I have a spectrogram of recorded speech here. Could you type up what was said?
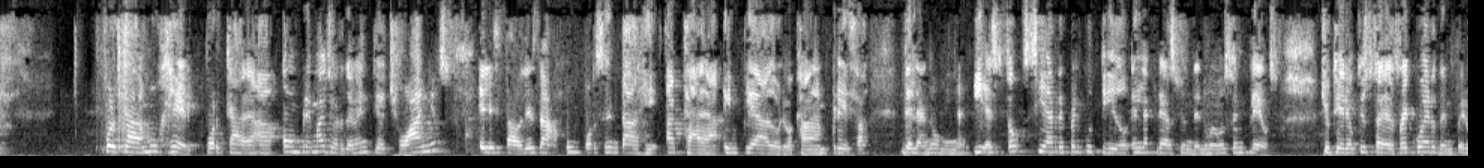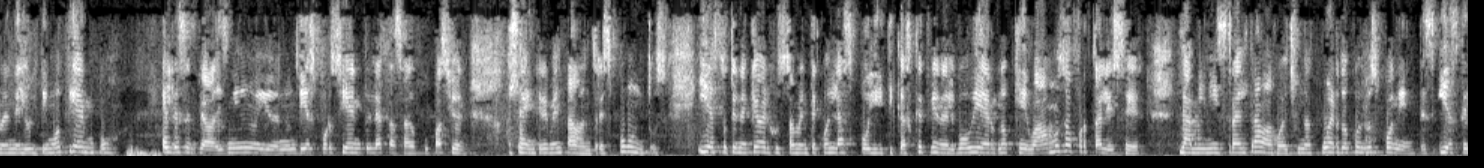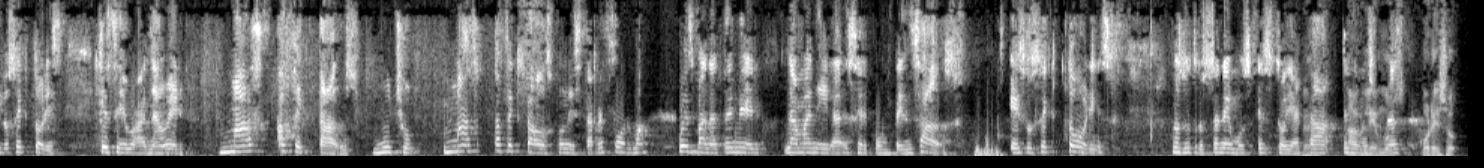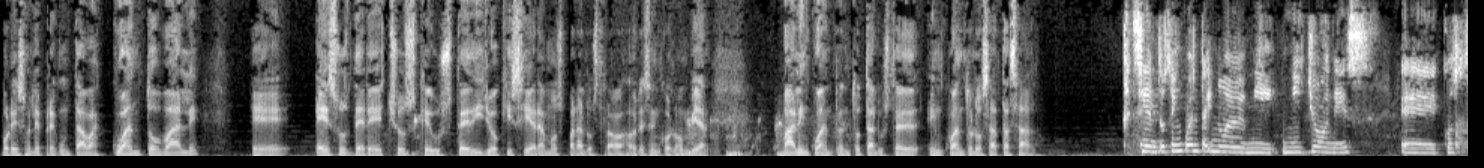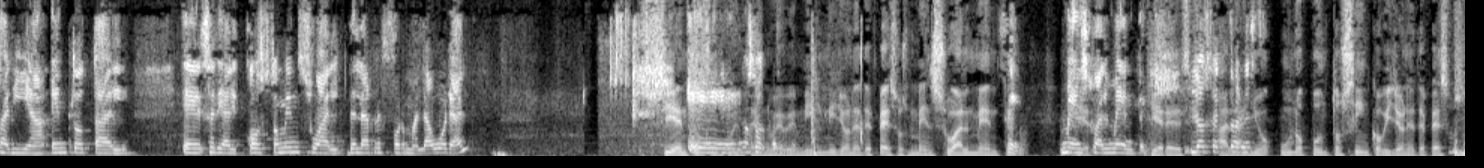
por cada mujer, por cada hombre mayor de 28 años, el Estado les da un porcentaje a cada empleador o a cada empresa de la nómina. Y esto sí ha repercutido en la creación de nuevos empleos. Yo quiero que ustedes recuerden, pero en el último tiempo el desempleo ha disminuido en un 10% y la tasa de ocupación se ha incrementado en tres puntos. Y esto tiene que ver justamente con las políticas que tiene el gobierno que vamos a fortalecer. La ministra del Trabajo ha hecho un acuerdo con los ponentes y es que los sectores que se van a ver más afectados, mucho más afectados con esta reforma, pues van a tener la manera de ser compensados. Esos sectores nosotros tenemos, estoy acá, tenemos Hablemos, por eso, por eso le preguntaba cuánto vale eh, esos derechos que usted y yo quisiéramos para los trabajadores en Colombia, ¿valen cuánto en total? ¿Usted en cuánto los ha tasado? 159 mil millones eh, costaría en total, eh, sería el costo mensual de la reforma laboral. 159 mil millones de pesos mensualmente. Sí, mensualmente. ¿Quiere decir Los sectores... al año 1.5 billones de pesos?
